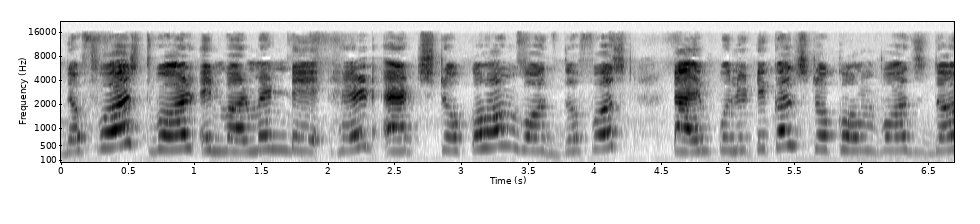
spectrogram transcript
The first World Environment Day held at Stockholm was the first time political Stockholm was the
